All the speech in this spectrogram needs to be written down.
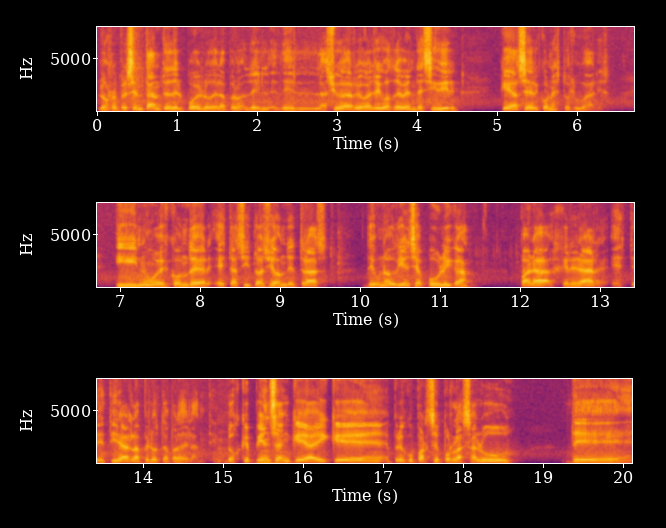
los representantes del pueblo de la ciudad de Río Gallegos deben decidir qué hacer con estos lugares y no esconder esta situación detrás de una audiencia pública para generar, este, tirar la pelota para adelante. Los que piensan que hay que preocuparse por la salud, de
